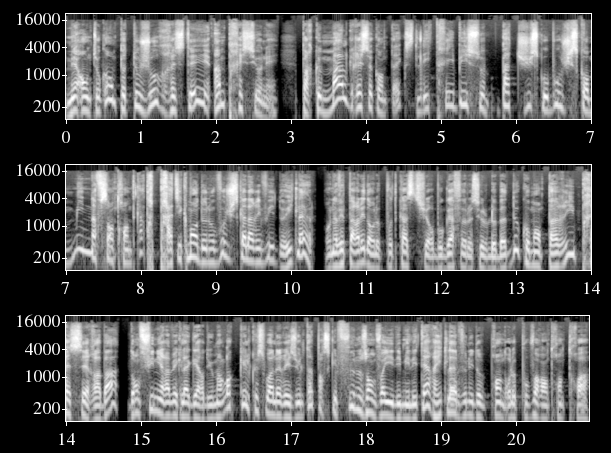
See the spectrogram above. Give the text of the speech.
mais en tout cas, on peut toujours rester impressionné parce que malgré ce contexte, les tribus se battent jusqu'au bout, jusqu'en 1934, pratiquement de nouveau jusqu'à l'arrivée de Hitler. On avait parlé dans le podcast sur Bougafer sur le Badou comment Paris pressait Rabat d'en finir avec la guerre du Maroc, quels que soient les résultats, parce qu'il faut nous envoyer des militaires. Hitler venait de prendre le pouvoir en 33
